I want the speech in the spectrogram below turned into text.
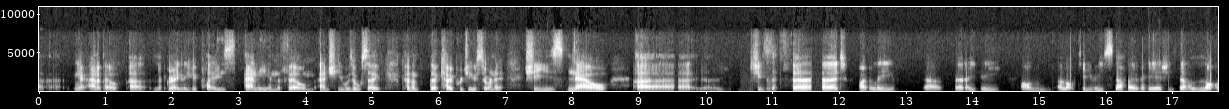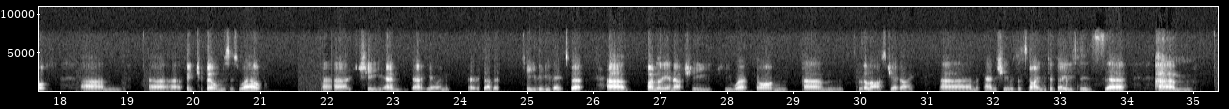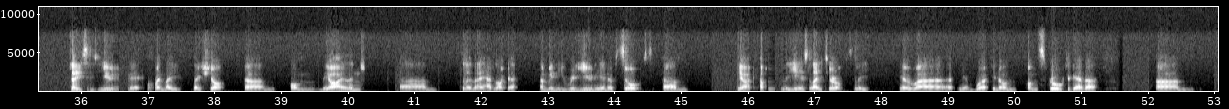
you know Annabelle uh, Legrelli, who plays Annie in the film, and she was also kind of the co-producer on it. She's now uh, she's a third, I believe, uh, third AD on a lot of TV stuff over here. She's done a lot of um, uh, feature films as well. Uh, she and uh, you know, and various other TV bits. But uh, funnily enough, she she worked on um, The Last Jedi, um, and she was assigned to Daisy's uh, um, Daisy's unit when they they shot um, on the island. Um, so they had like a, a mini reunion of sorts. Um, yeah, a couple of years later, obviously, you know, uh, you know, working on on Scrawl together. Um,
